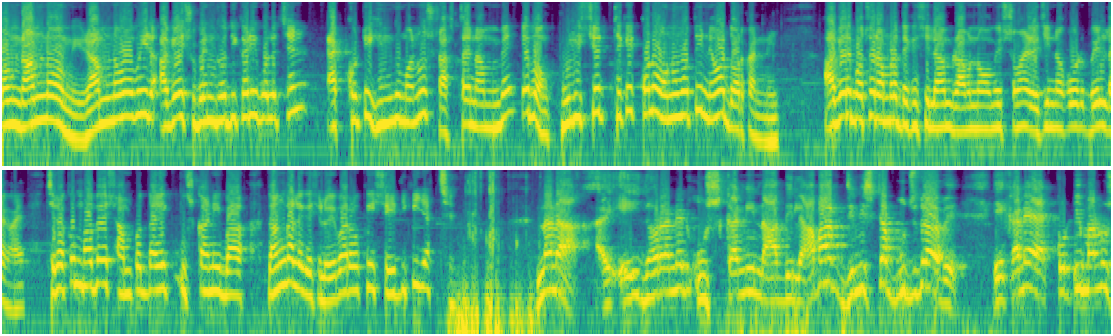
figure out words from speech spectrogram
রামনবমী। রামনবমীর আগে শুভেন্দু অধিকারী বলেছেন, এক কোটি হিন্দু মানুষ রাস্তায় নামবে এবং পুলিশের থেকে কোনো অনুমতি নেওয়ার দরকার নেই। আগের বছর আমরা দেখেছিলাম রামনবমীর সময় রেজিনগর বেলডাঙ্গায় যেরকম ভাবে সাম্প্রদায়িক উস্কানি বা দাঙ্গা লেগেছিল। এবারও কি সেই দিকেই যাচ্ছে? না না, এই ধরনের উস্কানি না দিলে আবার জিনিসটা বুঝতে হবে, এখানে এক কোটি মানুষ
